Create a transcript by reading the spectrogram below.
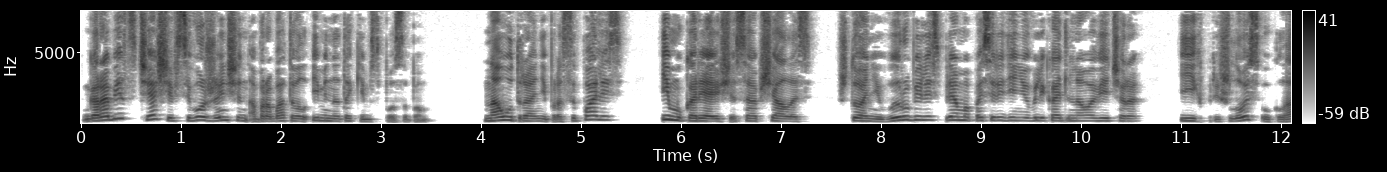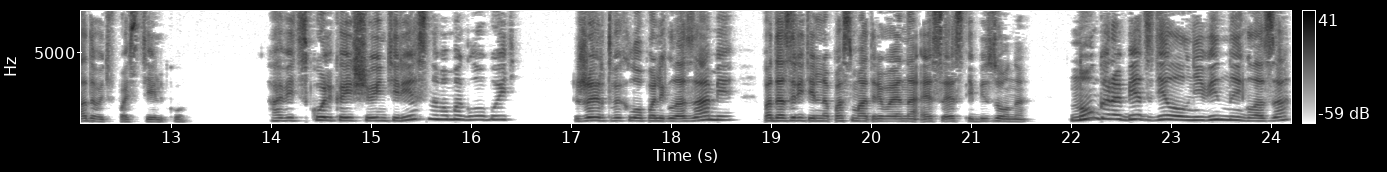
Горобец чаще всего женщин обрабатывал именно таким способом. На утро они просыпались, им укоряюще сообщалось, что они вырубились прямо посередине увлекательного вечера, и их пришлось укладывать в постельку. А ведь сколько еще интересного могло быть, Жертвы хлопали глазами, подозрительно посматривая на СС и Бизона. Но Горобец сделал невинные глаза,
